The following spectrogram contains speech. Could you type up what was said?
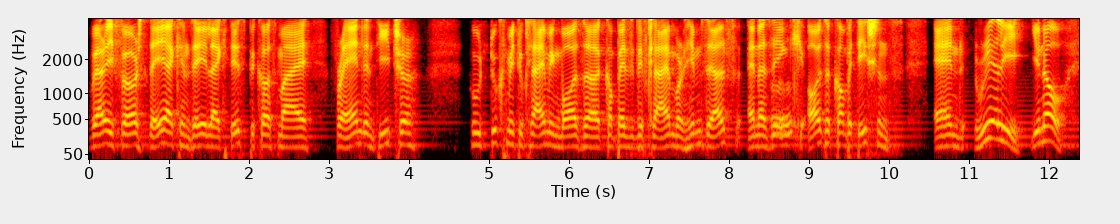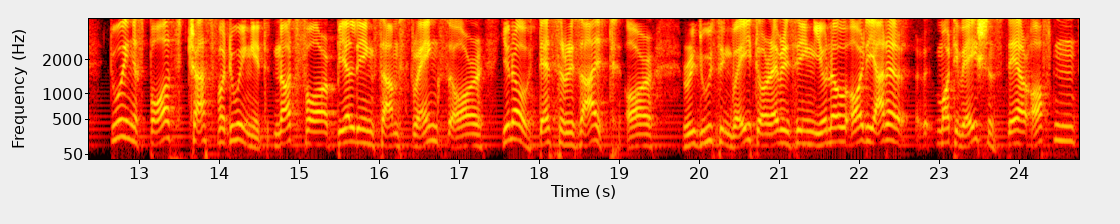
very first day. I can say like this because my friend and teacher who took me to climbing was a competitive climber himself and i think mm-hmm. also competitions and really you know doing a sport just for doing it not for building some strength or you know that's the result or reducing weight or everything you know all the other motivations they are often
